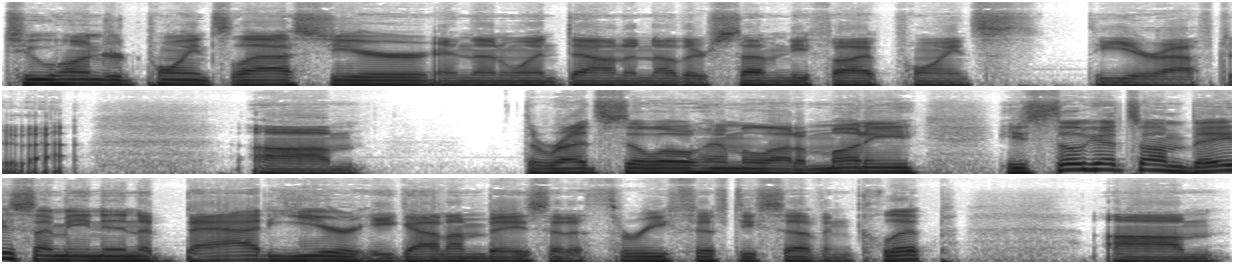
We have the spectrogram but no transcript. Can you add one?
200 points last year and then went down another 75 points the year after that? Um, the Reds still owe him a lot of money. He still gets on base. I mean, in a bad year, he got on base at a 357 clip. Um,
